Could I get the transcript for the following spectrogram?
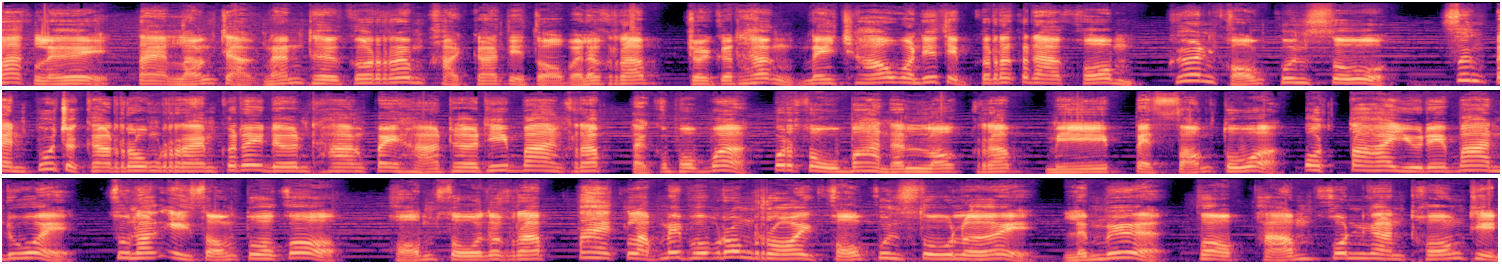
มากเลย แต่หลังจากนั้นเธอก็เริ่มขาดการติดต่อไปแล้วครับ จนกระทั่งในเช้าวันที่ 10 กรกฎาคม เพื่อนของคุณซู ซึ่งเป็นผู้จัดการโรงแรมก็ได้เดินทางไปหาเธอที่บ้านครับ แต่ก็พบว่าประตูบ้านนั้นล็อกครับ มีเป็ด 2 ตัว อดตายอยู่ในบ้านด้วย สุนัขอีก 2 ตัวก็ ผอมโซนะครับ แต่กลับไม่พบร่องรอยของคุณซูเลย และเมื่อสอบถามคนงานท้องถิ่น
